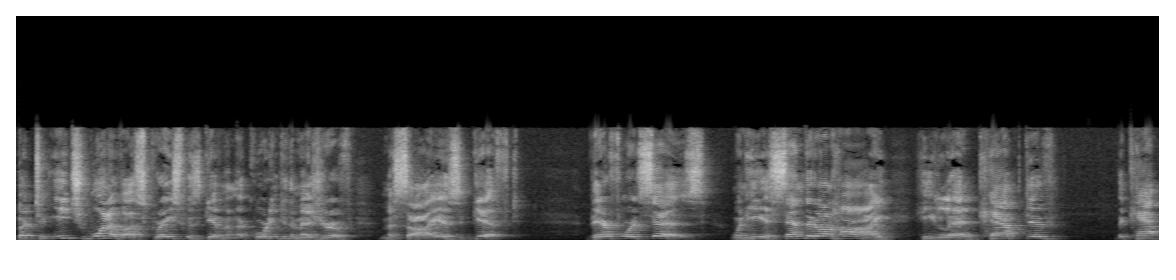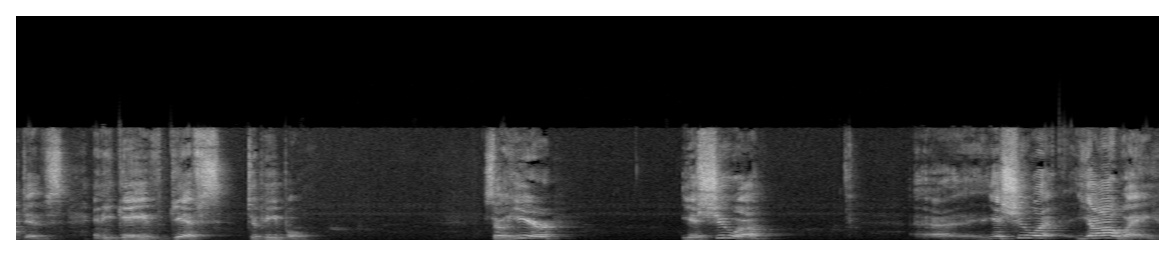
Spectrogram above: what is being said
But to each one of us grace was given according to the measure of Messiah's gift. Therefore it says, when he ascended on high, he led captive the captives and he gave gifts to people. So here, Yeshua, uh, Yeshua, Yahweh,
